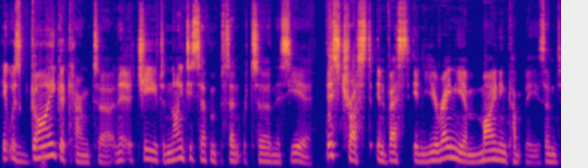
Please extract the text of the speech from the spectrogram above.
it was Geiger Counter and it achieved a 97% return this year. This trust invests in uranium mining companies and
